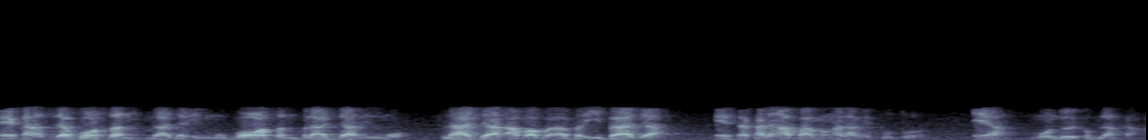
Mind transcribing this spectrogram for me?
eh karena sudah bosan belajar ilmu, bosan belajar ilmu, belajar apa beribadah, eh terkadang apa mengalami futur ya mundur ke belakang.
